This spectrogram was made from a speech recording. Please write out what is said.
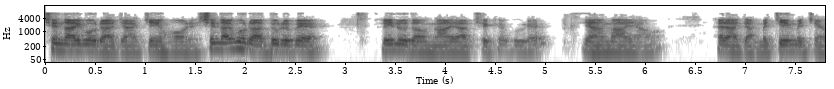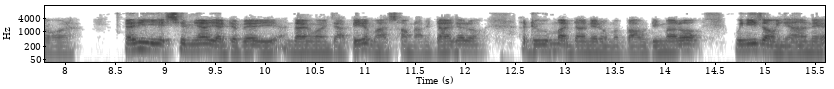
ရှင်သာရိပုတ္တရာကြာကျင်ဟောတယ်ရှင်သာရိပုတ္တရာသူတစ်ပည့်လင်းလို့တော့900ဖြစ်ခဲ့ဘူးတဲ့ရဟန်း900ပေါ့ အဲ့ဒါကြမကြေးမကျင်ဟောတာအဲ့ဒီအရှင်မြတ်ရဲ့တပည့်တွေအတိုင်းဝန်းကြပြီးတော့မှဆောင်းတာပဲဒါကြတော့အတူမှတ်တမ်းနဲ့တော့မပါဘူးဒီမှာတော့ဝိနည်းဆောင်ယဟန်နဲ့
